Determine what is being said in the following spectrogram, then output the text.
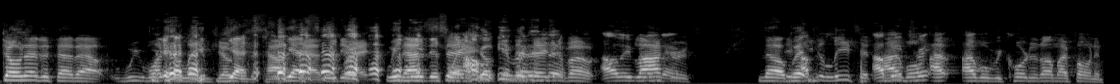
don't edit that out. We want the lame joke Yes, in the podcast. yes, we do. We That's need this lame I'll joke leave in it there. in We're taking there. a vote. I'll leave it in there. Lockers. No, If but he deletes it, I'll be I will. drink- I, I will record it on my phone and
